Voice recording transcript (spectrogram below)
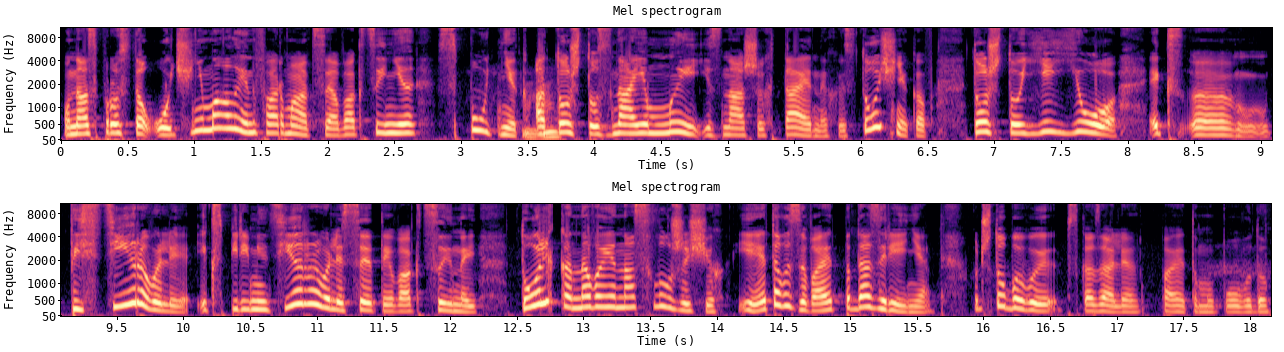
У нас просто очень мало информации о вакцине «Спутник». Mm-hmm. А то, что знаем мы из наших тайных источников, то, что ее экс, э, тестировали, экспериментировали с этой вакциной только на военнослужащих. И это вызывает подозрения. Вот что бы вы сказали по этому поводу?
